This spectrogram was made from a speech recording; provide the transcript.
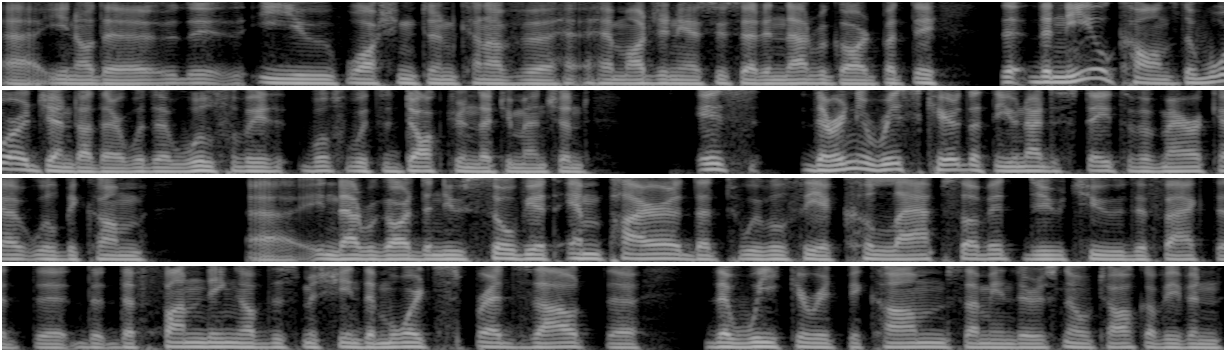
uh, you know, the the EU Washington kind of uh, homogeny, as you said, in that regard. But the, the the neocons, the war agenda there with the Wolfowitz, Wolfowitz doctrine that you mentioned, is there any risk here that the United States of America will become, uh, in that regard, the new Soviet empire? That we will see a collapse of it due to the fact that the, the, the funding of this machine, the more it spreads out, the the weaker it becomes. I mean, there's no talk of even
